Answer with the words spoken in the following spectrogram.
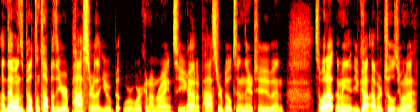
that one's built on top of your parser that you were, were working on, right? So you yeah. got a parser built in there too, and so what else? I mean, you've got other tools. You want to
